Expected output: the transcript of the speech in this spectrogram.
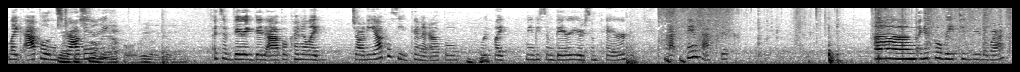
like apple and yeah, strawberry. I can smell the apple really good. It's a very good apple, kind of like Johnny Appleseed kind of apple mm -hmm. with like maybe some berry or some pear. That's fantastic. Um, I guess we'll wait to do the wax.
